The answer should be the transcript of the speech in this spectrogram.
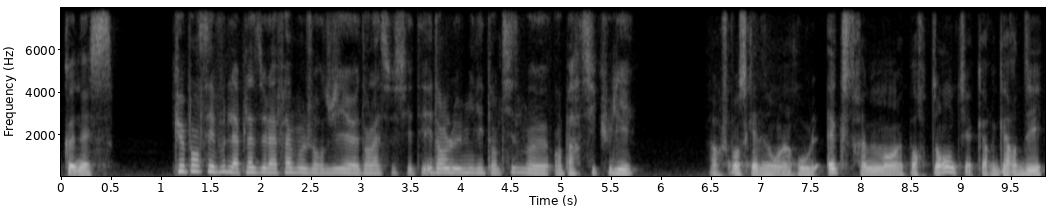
connaissent. Que pensez-vous de la place de la femme aujourd'hui euh, dans la société et dans le militantisme euh, en particulier? Alors je pense qu'elles ont un rôle extrêmement important. Il n'y a qu'à regarder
